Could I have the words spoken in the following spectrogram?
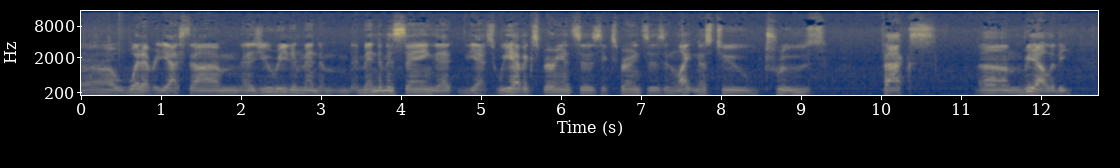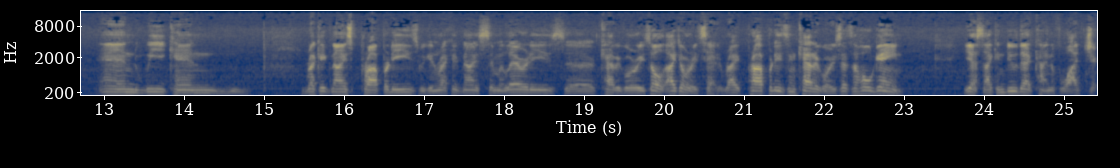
Uh, whatever, yes. Um, as you read Inmendham, Mendham is saying that, yes, we have experiences. Experiences enlighten us to truths, facts, um, reality, and we can recognize properties, we can recognize similarities, uh, categories. Oh, I already said it, right? Properties and categories. That's the whole game. Yes, I can do that kind of logic.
